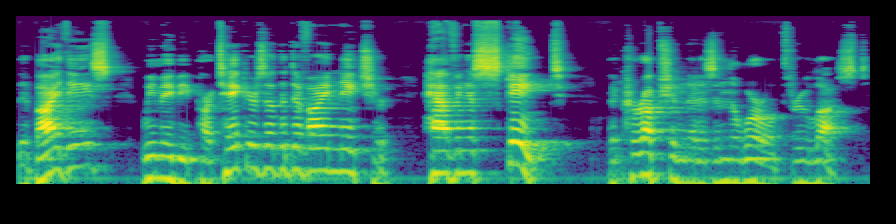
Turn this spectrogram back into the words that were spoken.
that by these we may be partakers of the divine nature, having escaped the corruption that is in the world through lust.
